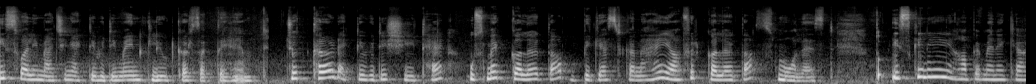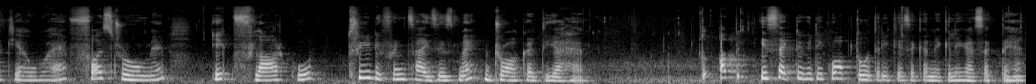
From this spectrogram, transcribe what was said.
इस वाली मैचिंग एक्टिविटी में इंक्लूड कर सकते हैं। जो थर्ड एक्टिविटी शीट है, उसमें कलर द बिगेस्ट करना है या फिर कलर द स्मॉलेस्ट तो इसके लिए यहाँ पे मैंने क्या किया हुआ है फ़र्स्ट रो में एक फ्लावर को थ्री डिफरेंट साइजेस में ड्रॉ कर दिया है। तो अब इस एक्टिविटी को आप दो तरीके से करने के लिए कह सकते हैं।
